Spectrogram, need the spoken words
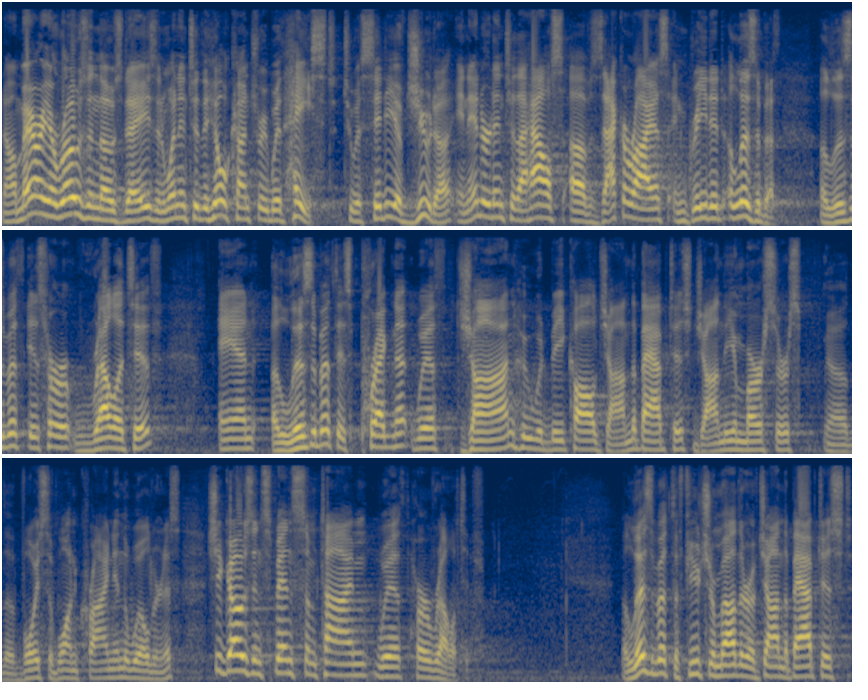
Now, Mary arose in those days and went into the hill country with haste to a city of Judah and entered into the house of Zacharias and greeted Elizabeth. Elizabeth is her relative, and Elizabeth is pregnant with John, who would be called John the Baptist, John the Immerser, uh, the voice of one crying in the wilderness. She goes and spends some time with her relative. Elizabeth, the future mother of John the Baptist,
